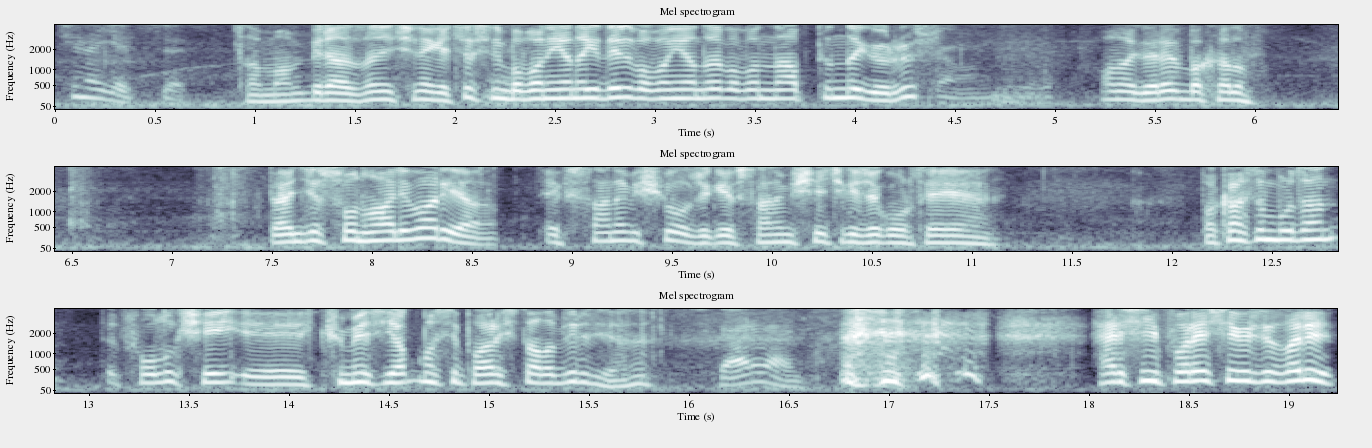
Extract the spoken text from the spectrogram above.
İçine geçeceğiz. Tamam birazdan içine geçeceğiz. Şimdi babanın yanına gideriz. Babanın yanında babanın ne yaptığını da görürüz. Tamam. Ona göre bir bakalım. Bence son hali var ya efsane bir şey olacak. Efsane bir şey çıkacak ortaya yani. Bakarsın buradan folluk şey e, kümes yapma siparişi de alabiliriz yani. Çıkar belki. Her şeyi paraya çevireceğiz Ali.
